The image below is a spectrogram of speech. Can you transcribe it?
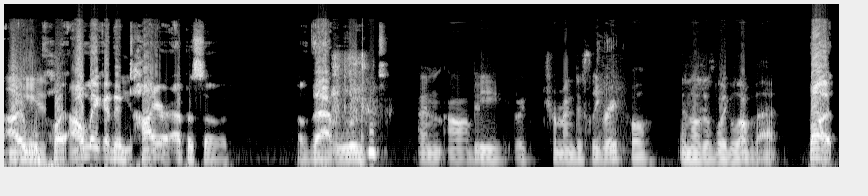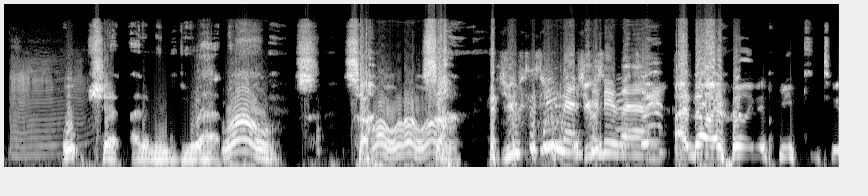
I will play. I'll make an entire episode of that loop. And I'll be like tremendously grateful, and I'll just like love that. but, oh shit! I didn't mean to do that. Whoa! So Whoa! Whoa! Whoa! So- Juices? you meant to do that. I know I really didn't mean to do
